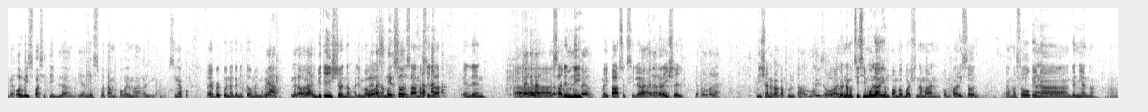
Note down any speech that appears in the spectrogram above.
gat. Always positive lang. Yan, yes po, tama po kayo mga Kalinga. Kasi nga po, if ever po na ganito, may mga Kuya, wala na ah, ulan. invitation, no? Halimbawa Wala na na si Nelson. magsama sila. And then, ah, Kaya na lang, wala na suddenly, tulong may pasok sila, Ah, ano na? Rachel Napurma na? hindi siya nakakapunta. So, andun na magsisimula yung pambabash naman, comparison. Kaya mas okay na ganyan, no? Ah,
